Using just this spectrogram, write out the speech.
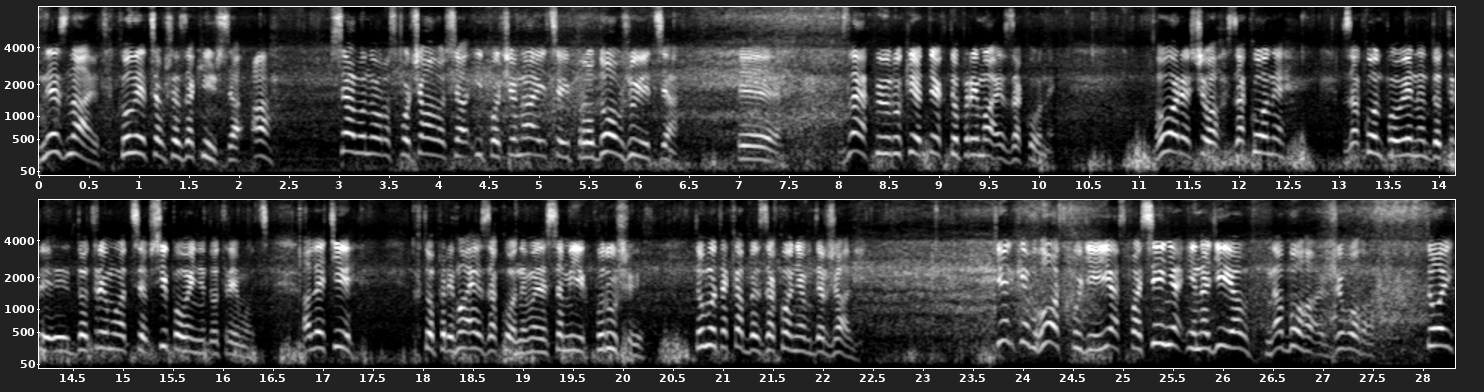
не знають, коли це все закінчиться. А все воно розпочалося і починається, і продовжується е, з легкої руки тих, хто приймає закони. Говорять, що закони, закон повинен дотримуватися, всі повинні дотримуватися. Але ті, хто приймає закони, вони самі їх порушують. Тому таке беззаконня в державі. Тільки в Господі є спасіння і надія на Бога живого. Той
